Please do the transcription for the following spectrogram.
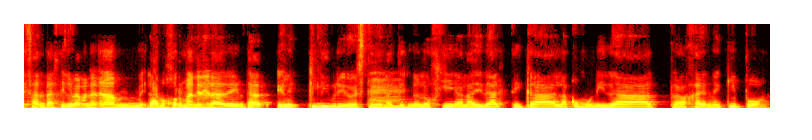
fantástico, la, manera, la mejor manera de entrar el equilibrio este de la mm. tecnología, la didáctica, la comunidad, trabajar en equipo.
